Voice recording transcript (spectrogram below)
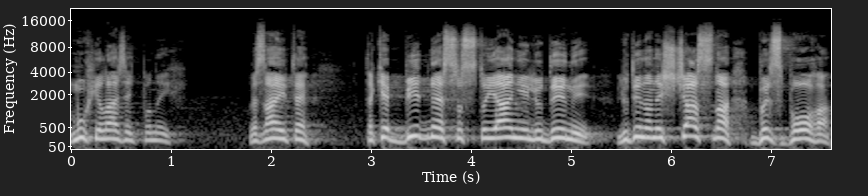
мухи лазять по них. Ви знаєте, таке бідне состояння людини, людина нещасна без Бога.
